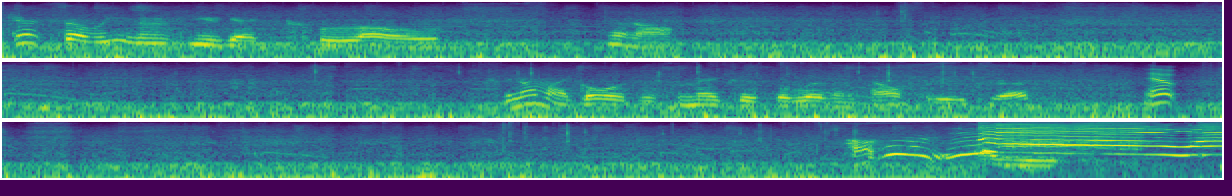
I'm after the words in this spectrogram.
Just so even if you get close, you know. You know my goal is just to make this a living hell for you, correct? Yep. How did I? No! Why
